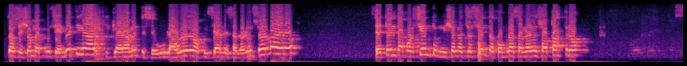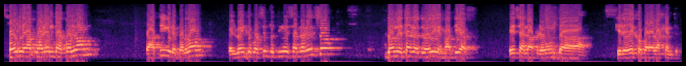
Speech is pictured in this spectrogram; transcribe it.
Entonces yo me puse a investigar y claramente, según la web oficial de San Lorenzo de Almagro, 70%, 1.800.000 compró a San Lorenzo a Castro, hoy le da 40 a Colón, a Tigre, perdón, el 20% tiene San Lorenzo. ¿Dónde está el otro 10, Matías? Esa es la pregunta que le dejo para la gente.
